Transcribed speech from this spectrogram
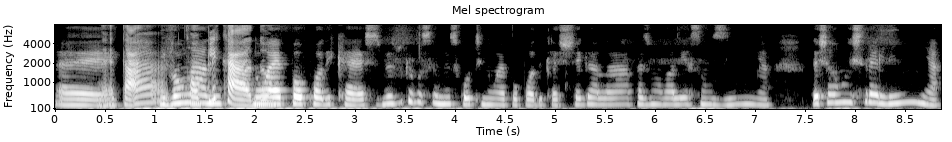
É, né? Tá E vão lá complicado. no Apple Podcasts. Mesmo que você não escute no Apple Podcast, chega lá, faz uma avaliaçãozinha, deixa uma estrelinha,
